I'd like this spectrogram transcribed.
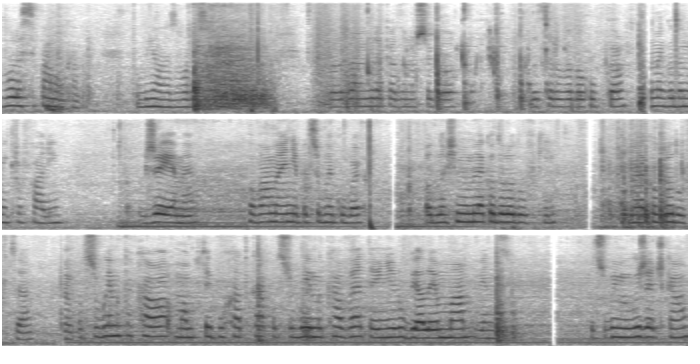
Wolę sypaną kawę. To biorę z wolę sypaną. Dolewamy mleka do naszego docelowego kubka. Damy go do mikrofali. Grzejemy. Chowamy niepotrzebny kubek. Odnosimy mleko do lodówki. Mleko w lodówce. Potrzebujemy kakao, mam tutaj puchatka, potrzebujemy kawę, tej nie lubię, ale ją mam, więc potrzebujemy łyżeczkę.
